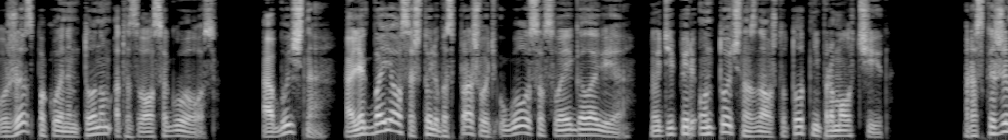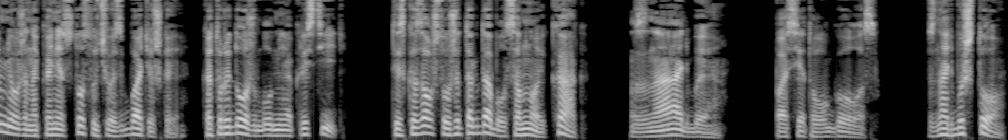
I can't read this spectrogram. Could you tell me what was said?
Уже спокойным тоном отозвался голос. Обычно Олег боялся что-либо спрашивать у голоса в своей голове, но теперь он точно знал, что тот не промолчит. «Расскажи мне уже, наконец, что случилось с батюшкой, который должен был меня крестить. Ты сказал, что уже тогда был со мной. Как?» «Знать бы», — посетовал голос. «Знать бы что?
